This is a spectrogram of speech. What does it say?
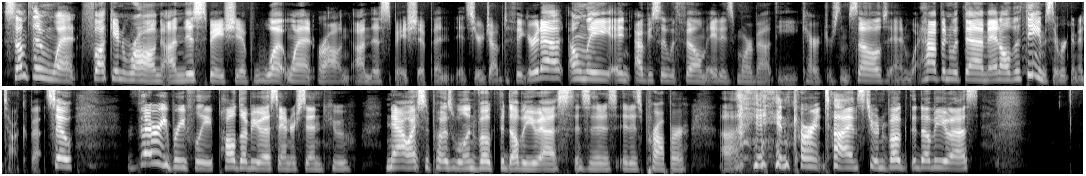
something went fucking wrong on this spaceship. What went wrong on this spaceship? And it's your job to figure it out. Only, and obviously with film, it is more about the characters themselves and what happened with them and all the themes that we're going to talk about. So, very briefly, Paul W S Anderson, who now I suppose we'll invoke the WS since it is it is proper uh, in current times to invoke the WS.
